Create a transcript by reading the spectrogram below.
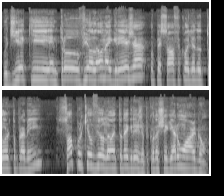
O dia que entrou o violão na igreja, o pessoal ficou olhando torto para mim, só porque o violão entrou na igreja, porque quando eu cheguei era um órgão.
